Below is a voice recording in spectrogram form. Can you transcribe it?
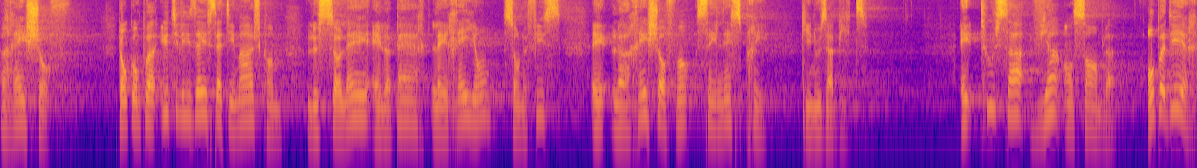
réchauffe. Donc on peut utiliser cette image comme le soleil est le Père, les rayons sont le Fils, et le réchauffement, c'est l'Esprit qui nous habite. Et tout ça vient ensemble. On peut dire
